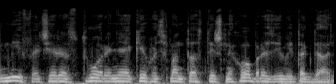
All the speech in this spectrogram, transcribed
міфи, через створення якихось фантастичних образів і так далі.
